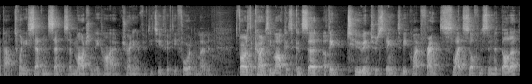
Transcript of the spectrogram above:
about 27 cents, so marginally higher, trading at 52.54 at the moment. As far as the currency markets are concerned, I think too interesting to be quite frank. Slight softness in the dollar,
